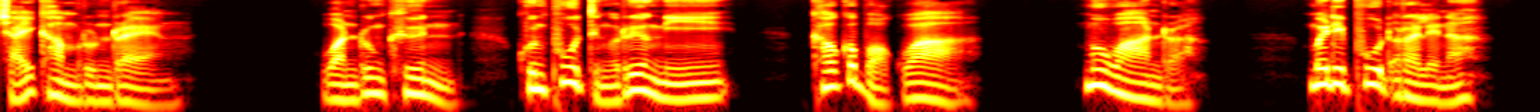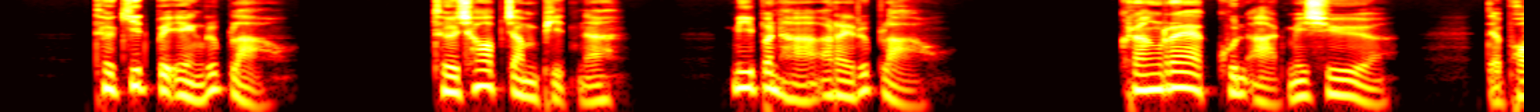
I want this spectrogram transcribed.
ใช้คำรุนแรง วันรุ่งขึ้น คุณพูดถึงเรื่องนี้ เขาก็บอกว่า เมื่อวานเหรอ ไม่ได้พูดอะไรเลยนะ เธอคิดไปเองหรือเปล่า เธอชอบจำผิดนะ มีปัญหาอะไรหรือเปล่า ครั้งแรกคุณอาจไม่เชื่อ แต่พอ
